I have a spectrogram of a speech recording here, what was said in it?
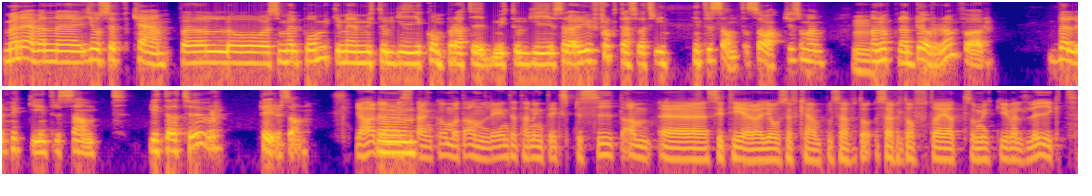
Men även eh, Joseph Campbell och, som höll på mycket med mytologi, komparativ mytologi och sådär. Det är fruktansvärt intressanta saker som han, mm. han öppnar dörren för. Väldigt mycket intressant litteratur, Peterson. Jag hade en ehm. misstanke om att anledningen till att han inte explicit äh, citerar Joseph Campbell särskilt, särskilt, ofta är att så mycket är väldigt likt.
